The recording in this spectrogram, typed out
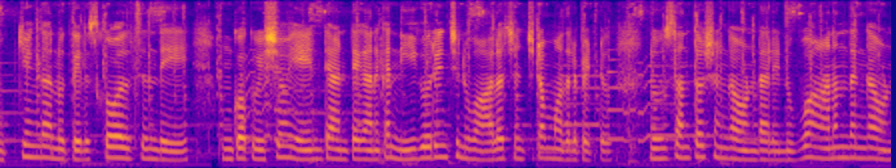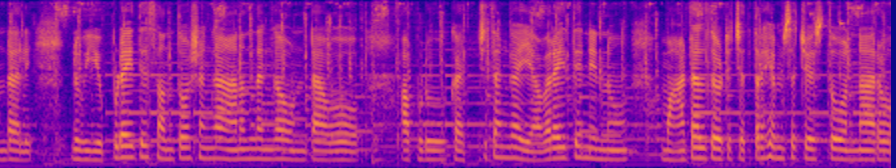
ముఖ్యంగా నువ్వు తెలుసుకోవాల్సింది ఇంకొక విషయం ఏంటి అంటే కనుక నీ గురించి నువ్వు ఆలోచించడం మొదలుపెట్టు. నువ్వు సంతోషంగా ఉండాలి నువ్వు ఆనందంగా ఉండాలి. నువ్వు ఎప్పుడైతే సంతోషంగా ఆనందంగా ఉంటావో అప్పుడు ఖచ్చితంగా ఎవరైతే నిన్ను మాటలతోటి చిత్రహింస చేస్తూ ఉన్నారో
